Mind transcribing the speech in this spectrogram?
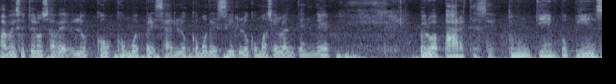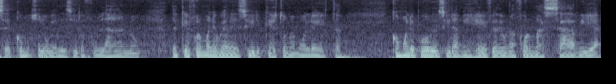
A veces usted no sabe lo, cómo expresarlo, cómo decirlo, cómo hacerlo entender. Pero apártese, tome un tiempo, piense, ¿cómo se lo voy a decir a fulano? ¿De qué forma le voy a decir que esto me molesta? ¿Cómo le puedo decir a mi jefe de una forma sabia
